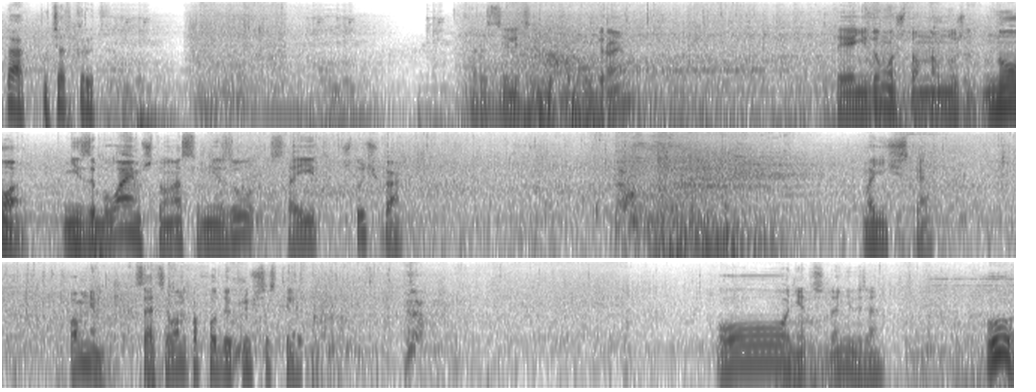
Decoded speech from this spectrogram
Так, путь открыт. Разделитель духа мы убираем. Да я не думаю, что он нам нужен. Но не забываем, что у нас внизу стоит штучка. Магическая. Помним? Кстати, вон, походу, и ключ со скелетом. О, нет, сюда нельзя. О!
